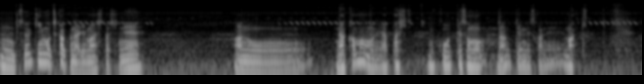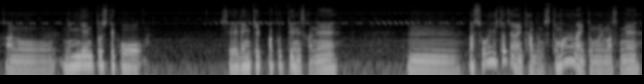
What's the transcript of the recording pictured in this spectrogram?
うん、通勤も近くなりましたしね。あの仲間もやっぱ銀行ってその何て言うんですかね。まああの人間としてこう清廉潔白っていうんですかね。うん。まあそういう人じゃないと多分務まらないと思いますね。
